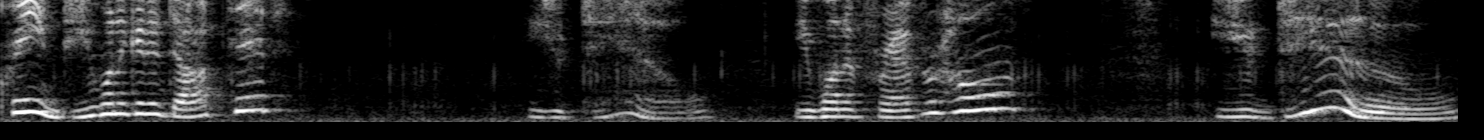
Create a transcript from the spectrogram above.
Crane, do you want to get adopted? You do? You want a forever home? You do?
